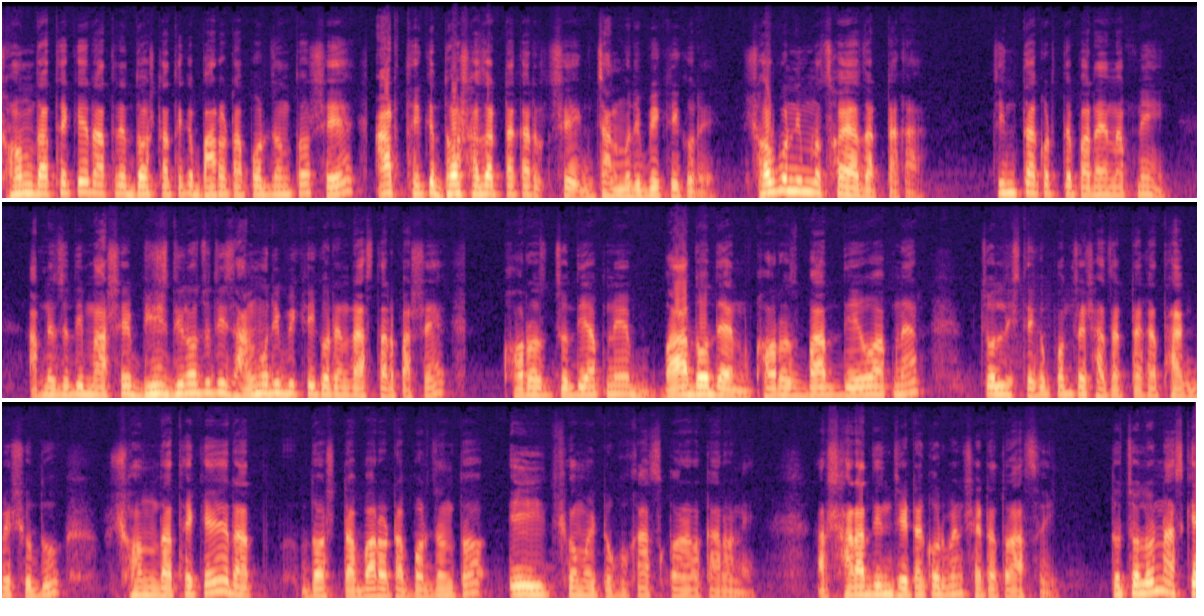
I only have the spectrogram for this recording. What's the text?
সন্ধ্যা থেকে রাত্রে দশটা থেকে বারোটা পর্যন্ত সে আট থেকে দশ হাজার টাকার সে ঝালমুড়ি বিক্রি করে। সর্বনিম্ন ছয় হাজার টাকা। চিন্তা করতে পারেন আপনি আপনি যদি মাসে বিশ দিনও যদি ঝালমুড়ি বিক্রি করেন রাস্তার পাশে, খরচ যদি আপনি বাদও দেন, খরচ বাদ দিয়েও আপনার চল্লিশ থেকে পঞ্চাশ হাজার টাকা থাকবে শুধু সন্ধ্যা থেকে রাত দশটা, বারোটা পর্যন্ত এই সময়টুকু কাজ করার কারণে। আর সারাদিন যেটা করবেন সেটা তো আছেই। তো চলুন আজকে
